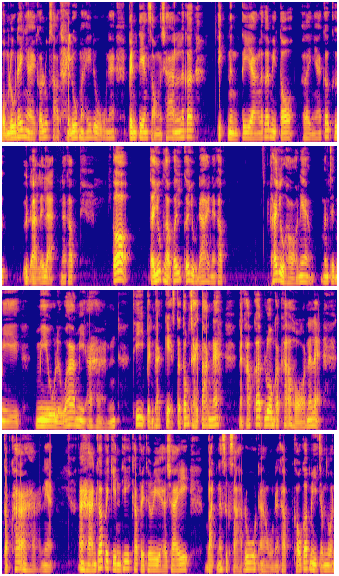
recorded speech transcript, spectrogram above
ผมรู้ได้ไงก็ลูกสาวถ่ายรูปมาให้ดูนะ เป็นเตียง 2 ชั้น แล้วก็อีก 1 เตียงแล้วก็มีโต๊ะอะไรเงี้ยก็คืออึดอัดเลยแหละนะครับ ก็ แต่ยุคสาก็ก็อยู่ได้นะครับ ถ้าอยู่หอเนี่ยมันจะมีมิลหรือว่ามีอาหารที่เป็นแพ็กเกจแต่ต้องจ่ายตังนะนะครับ ก็รวมกับค่าหอนั่นแหละ กับค่าอาหารเนี่ยอาหารก็ไปกินที่คาเฟ่เทอรียใช้บัตรนักศึกษารูดเอานะครับเขาก็มีจำนวน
